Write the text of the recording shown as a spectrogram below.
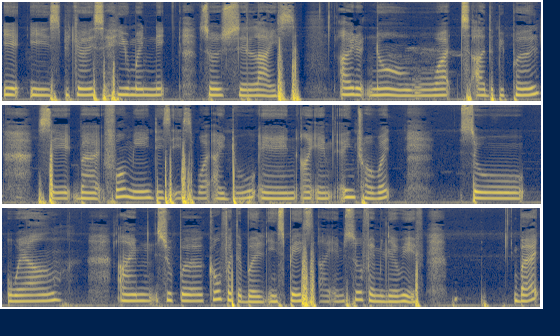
It is because human need socialize I don't know what other people say, but for me, this is what I do, and I am introvert. So, well, I'm super comfortable in space I am so familiar with. But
